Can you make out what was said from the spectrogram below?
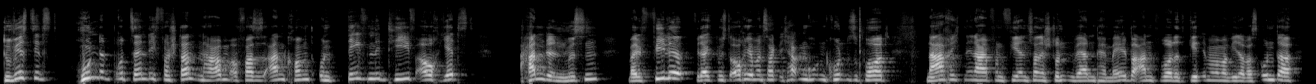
Du wirst jetzt hundertprozentig verstanden haben, auf was es ankommt und definitiv auch jetzt handeln müssen, weil viele, vielleicht bist du auch jemand, sagt, ich habe einen guten Kundensupport, Nachrichten innerhalb von 24 Stunden werden per Mail beantwortet, geht immer mal wieder was unter,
